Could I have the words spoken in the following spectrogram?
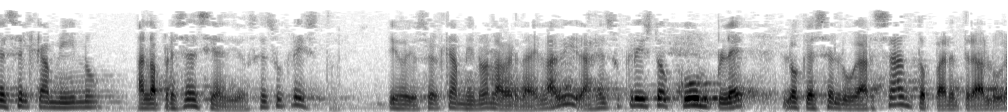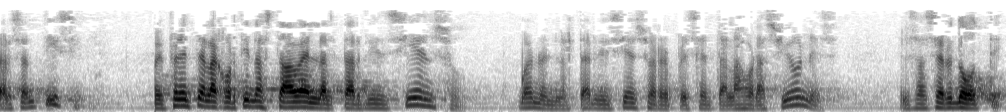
es el camino a la presencia de Dios? Jesucristo. Dijo, yo soy el camino, la verdad y la vida. Jesucristo cumple lo que es el lugar santo para entrar al lugar santísimo. Enfrente de la cortina estaba el altar de incienso. Bueno, el altar de incienso representa las oraciones el sacerdote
